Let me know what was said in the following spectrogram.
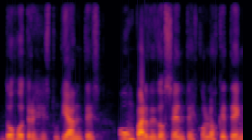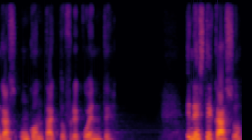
dos o tres estudiantes o un par de docentes con los que tengas un contacto frecuente. En este caso,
